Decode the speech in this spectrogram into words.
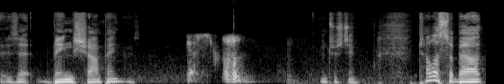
Is that Bing Shopping? Yes. Uh-huh. Interesting. Tell us about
